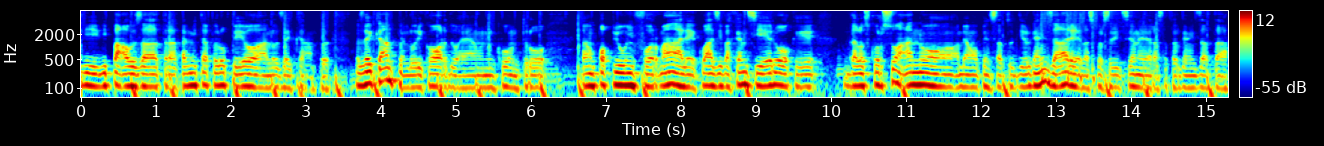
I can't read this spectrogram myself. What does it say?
di- di pausa tra il meetup europeo allo Zeit Camp. Lo Zeit Camp, lo ricordo, è un incontro eh, un po' più informale, quasi vacanziero, che dallo scorso anno abbiamo pensato di organizzare. La scorsa edizione era stata organizzata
